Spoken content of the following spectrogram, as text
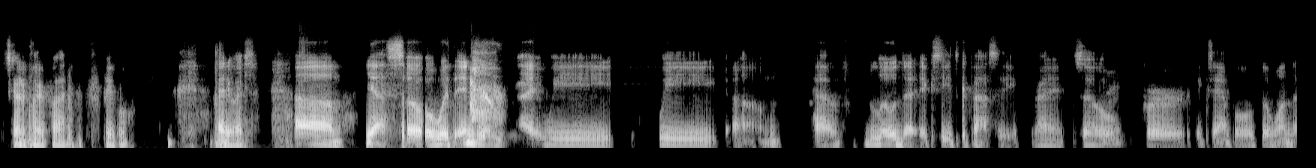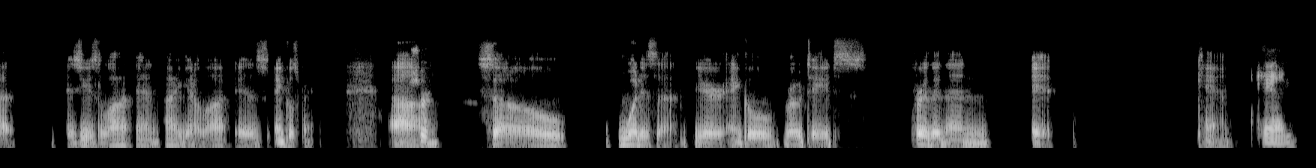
Just gotta clarify for people. Anyways, um, yeah. So with injury, right, we we um, have load that exceeds capacity, right? So, right. for example, the one that is used a lot and I get a lot is ankle sprain. Um, sure. So, what is that? Your ankle rotates further than it can. Can.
